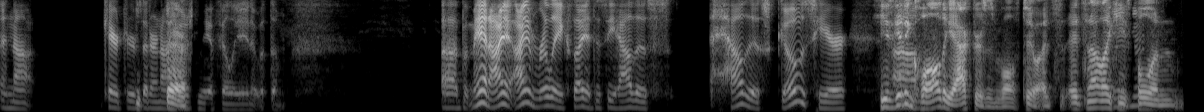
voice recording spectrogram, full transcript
and not characters that are not Fair. usually affiliated with them. Uh, but man, I I am really excited to see how this how this goes here. He's getting Um, quality actors involved too. It's it's not like he's Mhm. pulling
